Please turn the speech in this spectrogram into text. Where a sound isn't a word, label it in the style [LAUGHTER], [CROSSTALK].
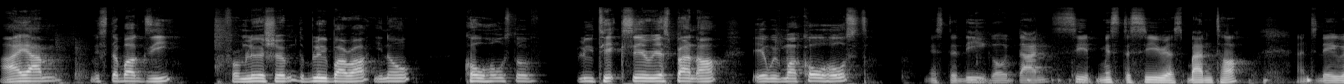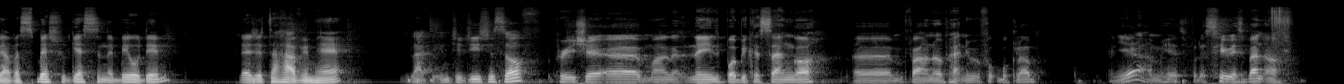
I am Mr. Bugsy from Lewisham, the Blue Borough, you know, co-host of Blue Tick Serious Banter, here with my co-host. Mr. Digo Dan, Mr. Serious Banter. And today we have a special guest in the building. Pleasure to have him here. Would you like to introduce yourself? Appreciate it. Uh, my name's Bobby Kasanga, um, founder of Hackney Road Football Club. And yeah, I'm here for the serious banter.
